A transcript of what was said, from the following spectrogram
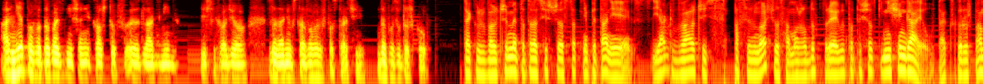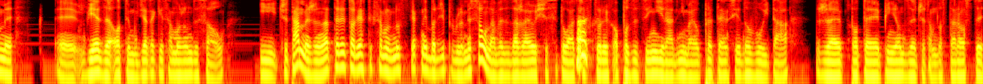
a nie powodować zmniejszenie kosztów y, dla gmin, jeśli chodzi o zadanie ustawowe w postaci dowozu do szkół. Tak już walczymy, to teraz jeszcze ostatnie pytanie. Jak walczyć z pasywnością samorządów, które jakby po te środki nie sięgają? Tak, skoro już mamy y, wiedzę o tym, gdzie takie samorządy są, i czytamy, że na terytoriach tych samorządów jak najbardziej problemy są. Nawet zdarzają się sytuacje, tak. w których opozycyjni radni mają pretensje do wójta, że po te pieniądze, czy tam do starosty,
